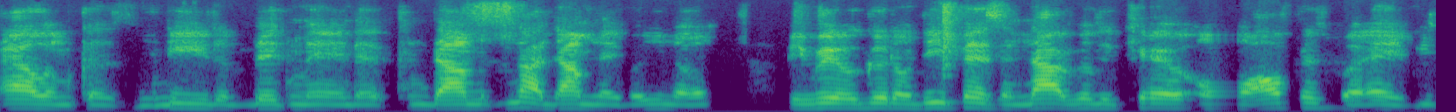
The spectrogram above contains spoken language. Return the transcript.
Allen because you need a big man that can dominate, not dominate, but you know, be real good on defense and not really care on offense. But hey, if you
